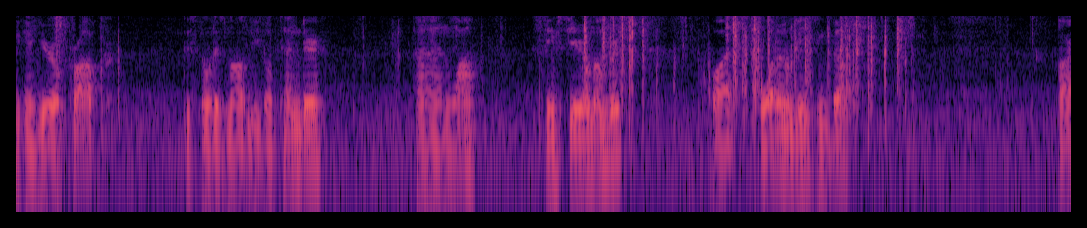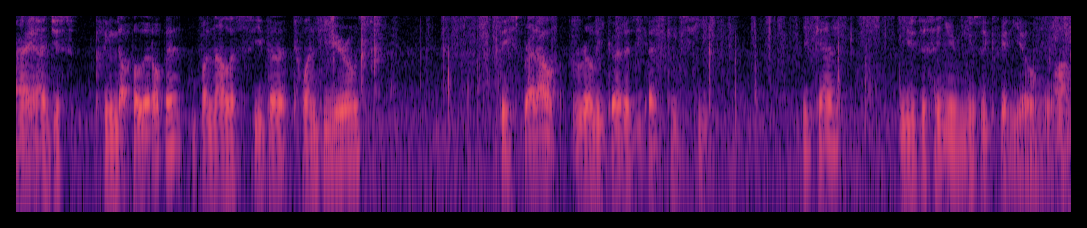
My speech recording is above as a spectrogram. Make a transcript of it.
Again euro prop. This note is not legal tender. And wow same serial numbers but what an amazing bill. Alright I just cleaned up a little bit but now let's see the 20 euros. They spread out really good as you guys can see you can use this in your music video. Wow,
